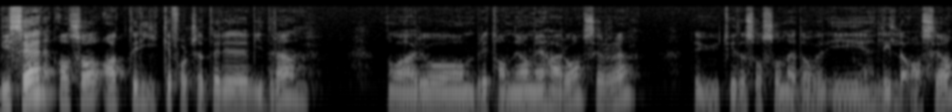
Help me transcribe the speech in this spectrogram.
vi ser altså at riket fortsetter videre. Nå er jo Britannia med her òg, ser dere. Det utvides også nedover i Lille-Asia.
